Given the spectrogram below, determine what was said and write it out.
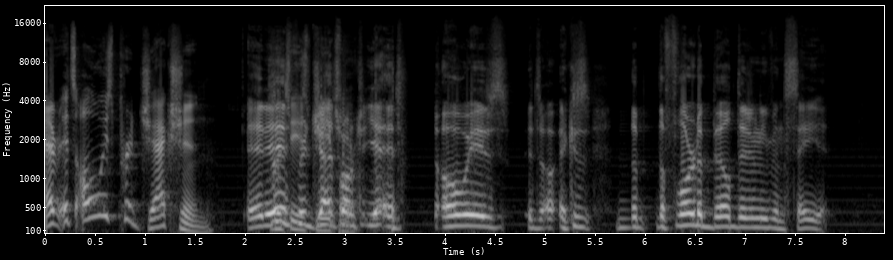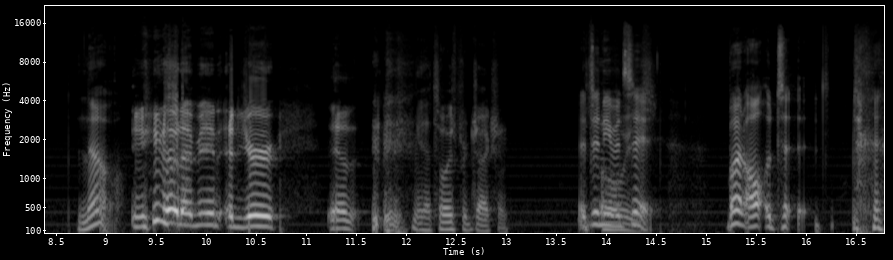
It's always projection. It is projection. Yeah, it's always it's because the the Florida bill didn't even say it. No, You know what I mean? And you're, yeah, yeah it's always projection. It didn't even say it. But all to,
